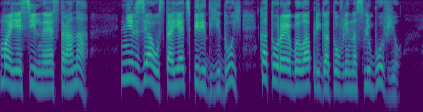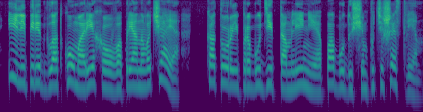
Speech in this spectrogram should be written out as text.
моя сильная сторона. Нельзя устоять перед едой, которая была приготовлена с любовью или перед глотком орехового пряного чая, который пробудит томление по будущим путешествиям.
